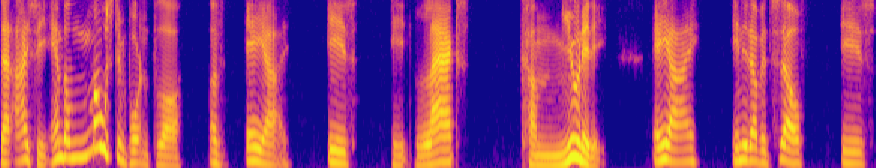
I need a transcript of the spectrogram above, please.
that I see, and the most important flaw of AI, is it lacks community. AI, in and of itself, is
